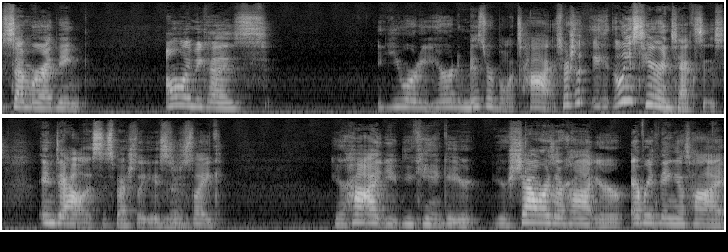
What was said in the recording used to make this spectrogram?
summer. I think only because you already you're already miserable. It's hot, especially at least here in Texas, in Dallas, especially. It's Yeah. just like you're hot. You, you can't get your your showers are hot. Your everything is hot.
